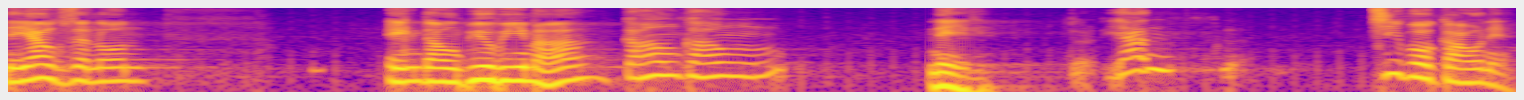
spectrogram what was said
နေရောက်စလုံးအင်တောင်ပြူပြီးမှကောင်းကောင်းနေတယ်ရန်ကြည့်ဖို့ကောင်းတယ်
